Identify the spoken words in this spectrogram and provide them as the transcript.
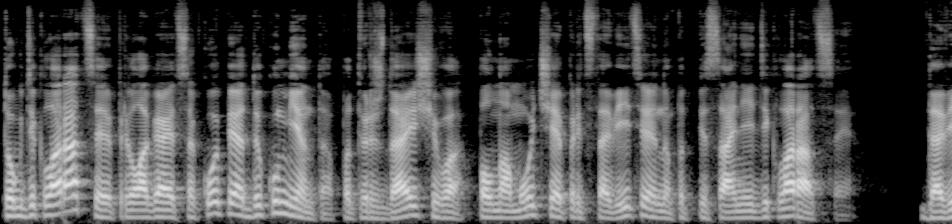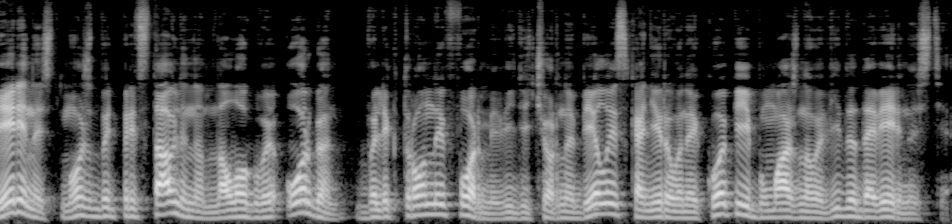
то к декларации прилагается копия документа, подтверждающего полномочия представителя на подписание декларации. Доверенность может быть представлена в налоговый орган в электронной форме в виде черно-белой сканированной копии бумажного вида доверенности.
